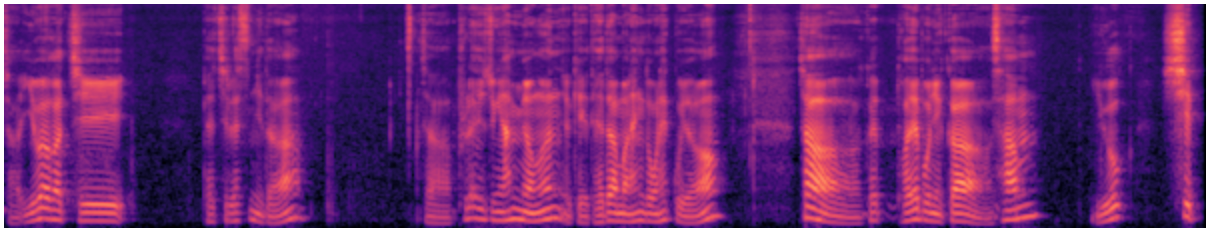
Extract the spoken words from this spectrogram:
자, 이와 같이 배치를 했습니다. 자, 플레이 중에 한 명은 이렇게 대담한 행동을 했고요. 자, 그 더해 보니까 3, 6, 10.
